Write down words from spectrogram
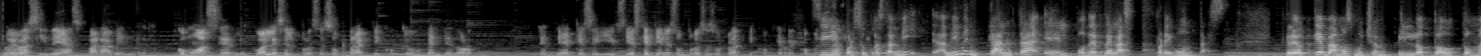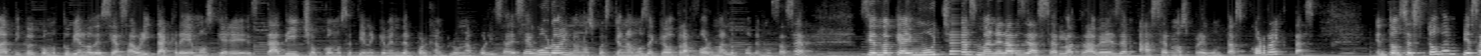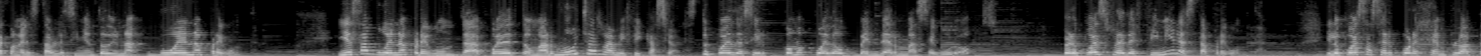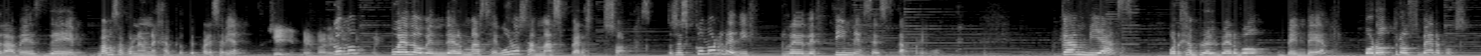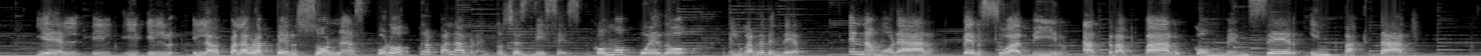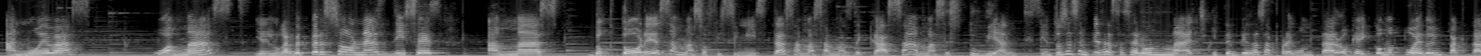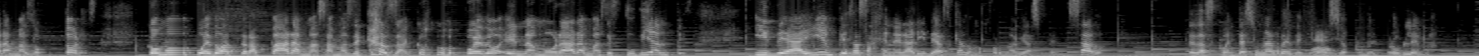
nuevas ideas para vender? ¿Cómo hacerle? ¿Cuál es el proceso práctico que un vendedor tendría que seguir si es que tienes un proceso práctico que recomendar? Sí, por supuesto. A mí, a mí me encanta el poder de las preguntas. Creo que vamos mucho en piloto automático y como tú bien lo decías ahorita, creemos que está dicho cómo se tiene que vender, por ejemplo, una póliza de seguro y no nos cuestionamos de qué otra forma lo podemos hacer, siendo que hay muchas maneras de hacerlo a través de hacernos preguntas correctas. Entonces, todo empieza con el establecimiento de una buena pregunta. Y esa buena pregunta puede tomar muchas ramificaciones. Tú puedes decir, ¿cómo puedo vender más seguros? Pero puedes redefinir esta pregunta. Y lo puedes hacer, por ejemplo, a través de, vamos a poner un ejemplo, ¿te parece bien? Sí, me parece. ¿Cómo puedo vender más seguros a más personas? Entonces, ¿cómo redefines esta pregunta? Cambias por ejemplo, el verbo vender por otros verbos y, el, y, la palabra personas por otra palabra. Entonces dices, ¿cómo puedo, en lugar de vender, enamorar, persuadir, atrapar, convencer, impactar a nuevas o a más? Y en lugar de personas, dices a más doctores, a más oficinistas, a más amas de casa, a más estudiantes. Y entonces empiezas a hacer un match y te empiezas a preguntar, ok, ¿cómo puedo impactar a más doctores? ¿Cómo puedo atrapar a más amas de casa? ¿Cómo puedo enamorar a más estudiantes? Y de ahí empiezas a generar ideas que a lo mejor no habías pensado. ¿Te das cuenta? Es una redefinición del problema.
